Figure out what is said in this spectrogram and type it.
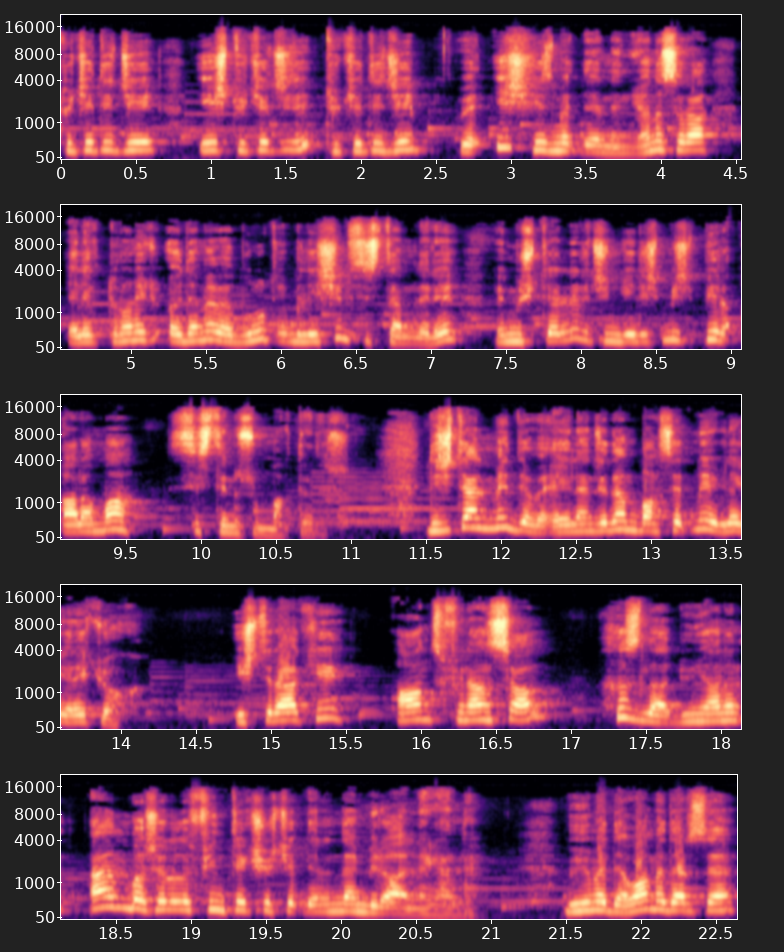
tüketici, iş tüketici, tüketici ve iş hizmetlerinin yanı sıra elektronik ödeme ve bulut bilişim sistemleri ve müşteriler için gelişmiş bir arama sistemi sunmaktadır. Dijital medya ve eğlenceden bahsetmeye bile gerek yok. İştiraki Ant Finansal hızla dünyanın en başarılı fintech şirketlerinden biri haline geldi. Büyüme devam ederse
